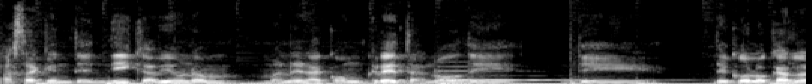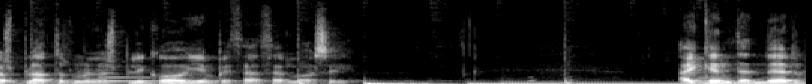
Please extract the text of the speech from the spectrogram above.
Hasta que entendí que había una manera concreta, ¿no? De, de, de colocar los platos, me lo explicó y empecé a hacerlo así. Hay que entender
